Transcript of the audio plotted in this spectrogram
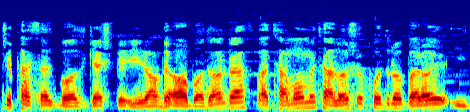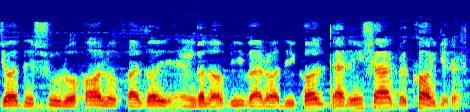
که پس از بازگشت به ایران به آبادان رفت و تمام تلاش خود را برای ایجاد شور و حال و فضای انقلابی و رادیکال در این شهر به کار گرفت.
